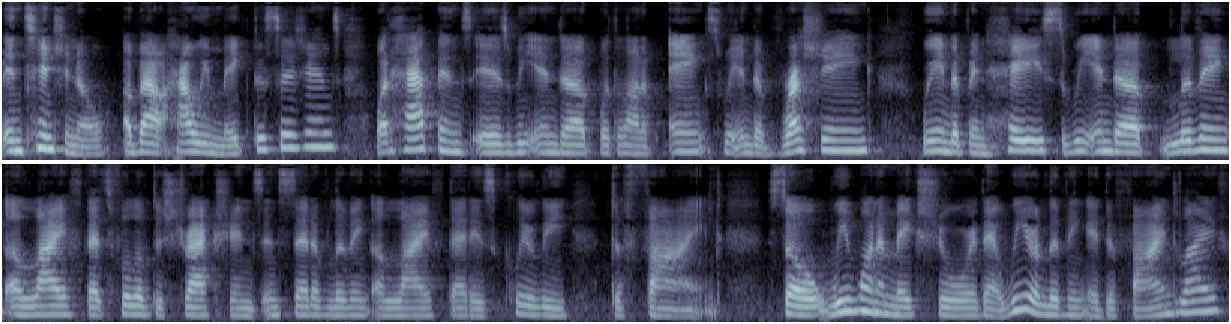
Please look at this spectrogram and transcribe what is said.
intentional about how we make decisions, what happens is we end up with a lot of angst, we end up rushing, we end up in haste, we end up living a life that's full of distractions instead of living a life that is clearly defined. So we want to make sure that we are living a defined life.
